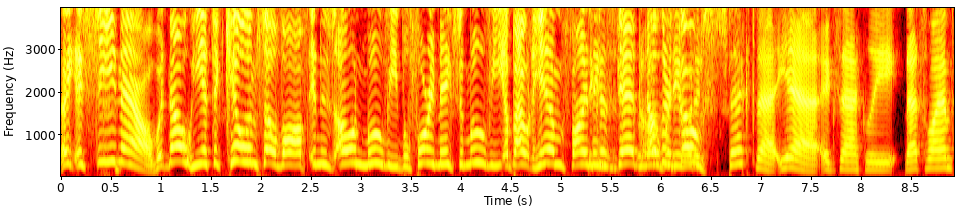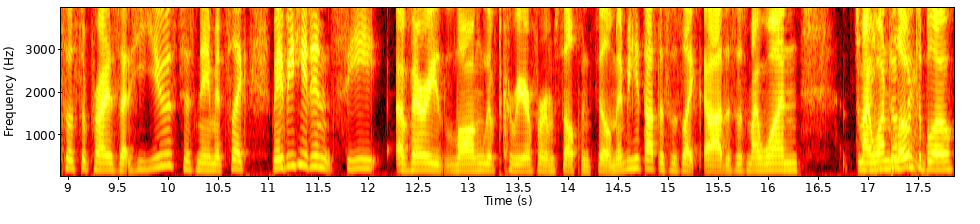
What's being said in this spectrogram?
I, I see now. But no, he has to kill himself off in his own movie before he makes a movie about him finding Because dead other ghosts. expect that. Yeah, exactly. That's why I'm so surprised that he used his name. It's like maybe he didn't see a very long-lived career for himself in film. Maybe he thought this was like, ah, this is my one, my one load to blow.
